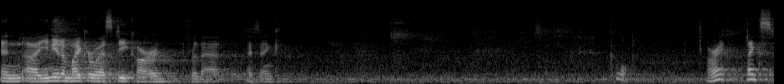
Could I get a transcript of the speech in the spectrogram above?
And uh, you need a micro SD card for that, I think. Cool. All right, thanks.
